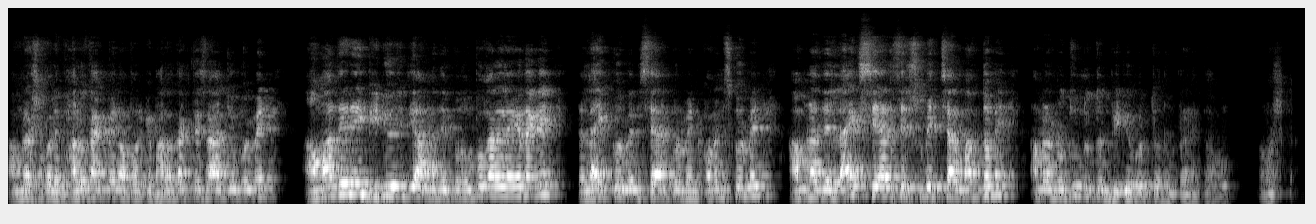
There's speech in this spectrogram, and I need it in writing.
আমরা সকলে ভালো থাকবেন, অপরকে ভালো থাকতে সাহায্য করবেন। আমাদের এই ভিডিও যদি আপনাদের কোনো উপকারে লেগে থাকে, তা লাইক করবেন শেয়ার করবেন কমেন্টস করবেন। আপনাদের লাইক শেয়ারসের শুভেচ্ছার মাধ্যমে আমরা নতুন নতুন ভিডিও করতে অনুপ্রাণিত হব। নমস্কার।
